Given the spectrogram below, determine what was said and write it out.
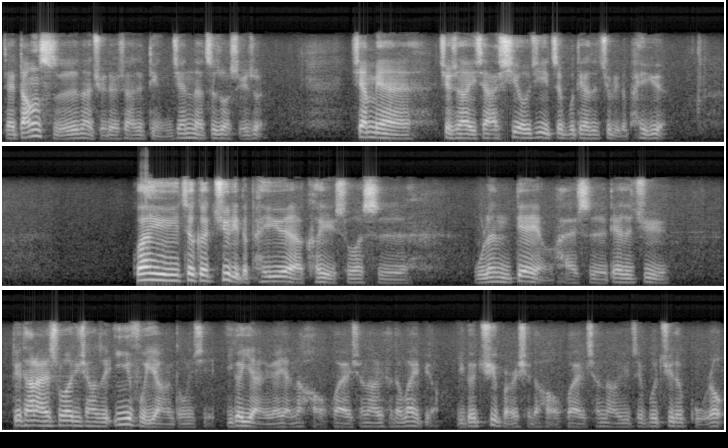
在当时，那绝对算是顶尖的制作水准。下面介绍一下《西游记》这部电视剧里的配乐。关于这个剧里的配乐，可以说是无论电影还是电视剧，对他来说就像是衣服一样的东西。一个演员演的好坏，相当于他的外表；一个剧本写的好坏，相当于这部剧的骨肉。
